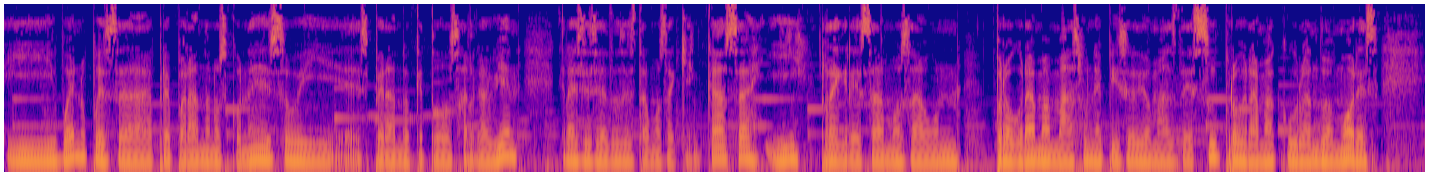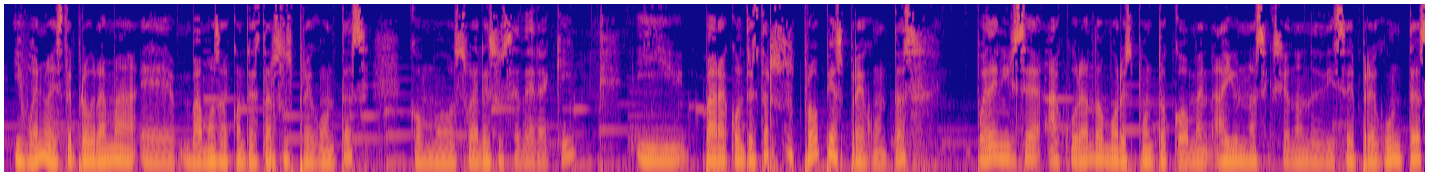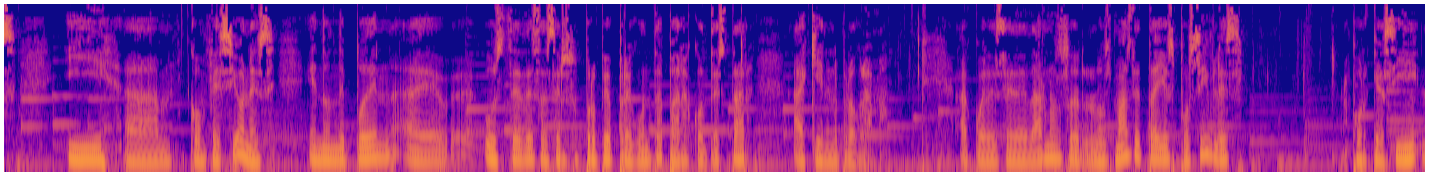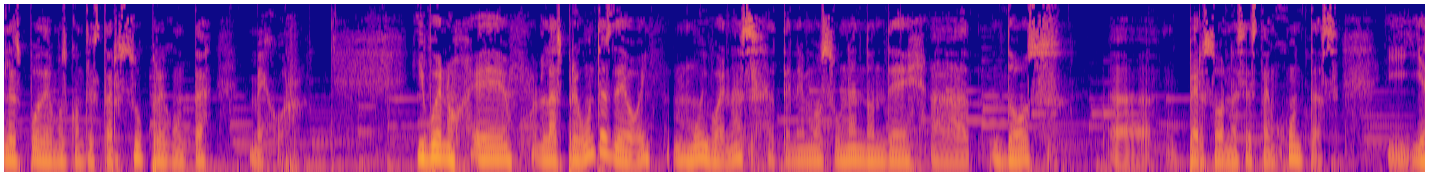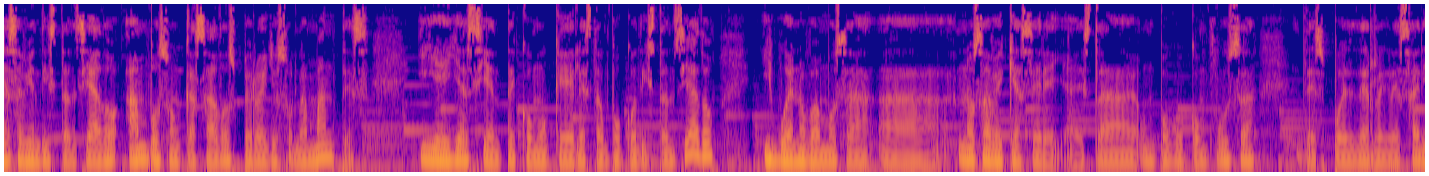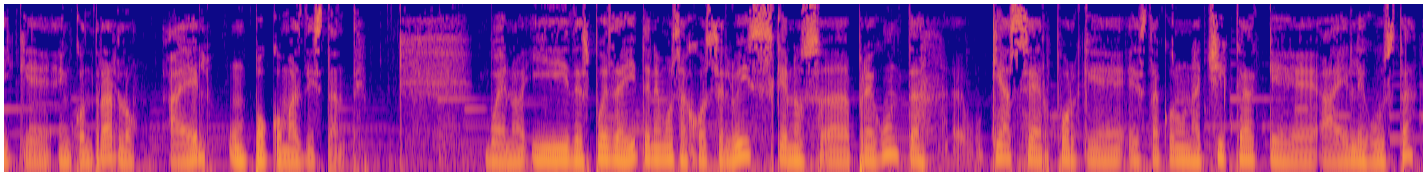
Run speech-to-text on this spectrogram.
Y bueno pues uh, preparándonos con eso y esperando que todo salga bien. Gracias a Dios estamos aquí en casa y regresamos a un programa más un episodio más de su programa curando amores. Y bueno este programa eh, vamos a contestar sus preguntas como suele suceder aquí. Y para contestar sus propias preguntas pueden irse a curandoamores.com hay una sección donde dice preguntas y confesiones en donde pueden eh, ustedes hacer su propia pregunta para contestar aquí en el programa. Acuérdense de darnos los más detalles posibles porque así les podemos contestar su pregunta mejor. Y bueno, eh, las preguntas de hoy, muy buenas. Tenemos una en donde uh, dos uh, personas están juntas y ya se habían distanciado, ambos son casados pero ellos son amantes. Y ella siente como que él está un poco distanciado y bueno vamos a, no sabe qué hacer ella. Está un poco confusa después de regresar y que encontrarlo a él un poco más distante. Bueno, y después de ahí tenemos a José Luis que nos uh, pregunta uh, qué hacer porque está con una chica que a él le gusta,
